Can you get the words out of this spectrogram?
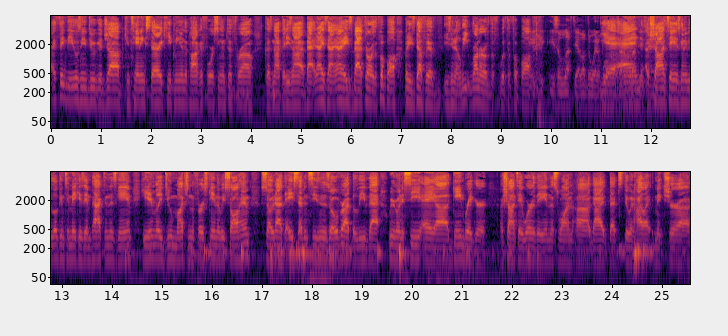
I think the Eagles need to do a good job containing Sterry, keeping him in the pocket, forcing him to throw. Because not that he's not a bad, not he's not, not he's a bad thrower of the football, but he's definitely a, he's an elite runner of the with the football. He- he- he's a lefty. I love the way the ball Yeah, and. Ashante is going to be looking to make his impact in this game. He didn't really do much in the first game that we saw him. So now that the A7 season is over, I believe that we're going to see a uh, game breaker, Ashante Worthy, in this one. Uh, guy that's doing highlight. Make sure, uh,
